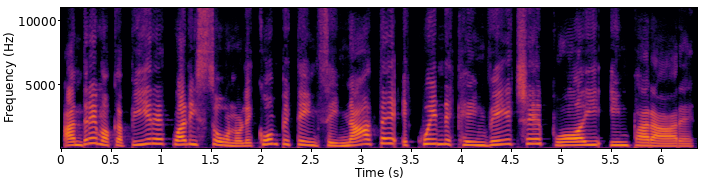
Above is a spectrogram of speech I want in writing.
Andremo a capire quali sono le competenze innate e quelle che invece puoi imparare.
